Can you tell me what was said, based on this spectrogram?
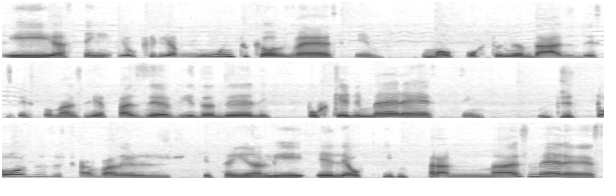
E assim, eu queria muito que houvesse uma oportunidade desse personagem refazer a vida dele, porque ele merece. De todos os cavaleiros que tem ali, ele é o que para mim mais merece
